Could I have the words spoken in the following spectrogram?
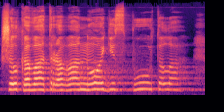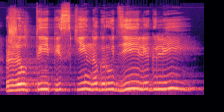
Шелкова трава ноги спутала, Желты пески на груди легли.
